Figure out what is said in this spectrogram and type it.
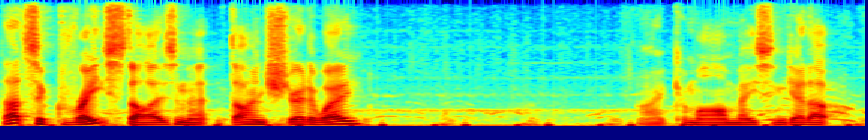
That's a great start, isn't it? Dying straight away. Alright, come on, Mason, get up.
